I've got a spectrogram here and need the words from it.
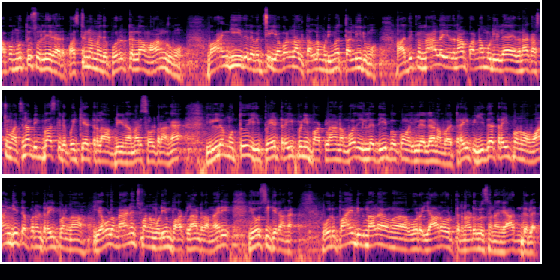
அப்போ முத்து சொல்லிடுறாரு ஃபஸ்ட்டு நம்ம இந்த பொருட்கள்லாம் வாங்குவோம். வாங்கி இதில் வச்சு எவ்வளோ நாள் தள்ள முடியுமோ தள்ளிடுவோம். அதுக்கு மேலே எதனா பண்ண முடியல எதனா கஷ்டமாச்சுன்னா பிக் பாஸ் கிட்ட போய் கேட்டுடலாம் அப்படிங்கிற மாதிரி சொல்கிறாங்க இல்லை முத்து இப்போயே ட்ரை பண்ணி பார்க்கலாம் போது இல்லை தீபக்கும் இல்லை இல்லை நம்ம ட்ரை இதை ட்ரை பண்ணுவோம். வாங்கிட்டு அப்புறம் ட்ரை பண்ணலாம். எவ்வளோ மேனேஜ் பண்ண முடியும் பார்க்கலான்ற மாதிரி யோசிக்கிறாங்க. ஒரு பாயிண்ட்டுக்கு மேலே ஒரு யாரோ ஒருத்தர் நடுவில் சொன்னாங்க யாருன்னு தெரியல.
